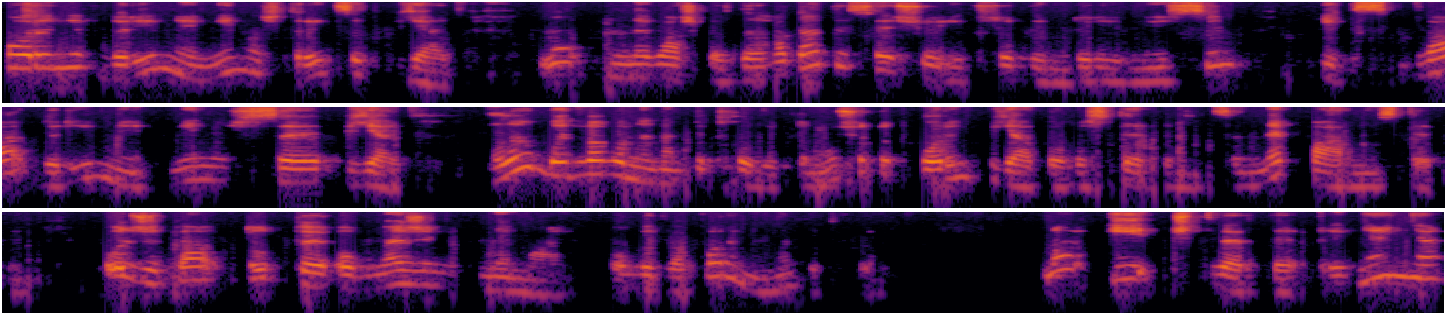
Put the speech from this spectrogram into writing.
коренів дорівнює мінус 35. Ну, неважко здогадатися, що х1 дорівнює 7, х2 дорівнює мінус е, 5. Але обидва вони нам підходять, тому що тут корінь п'ятого степеня, це не парний степень. Отже, та, тут е, обмежень немає. Обидва корені нам підходять. Ну і четверте рівняння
